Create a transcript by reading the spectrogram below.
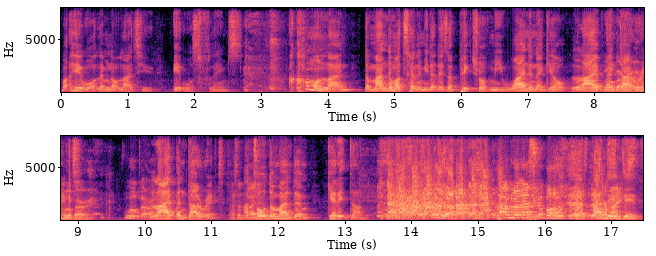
But hear what? Let me not lie to you. It was flames. I uh, come online, the man them are telling me that there's a picture of me whining a girl live and direct. wheelbarrow. Wheelbarrow. Live and direct. That's a I whining. told the man them, get it done. Pablo Escobar. and they did.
